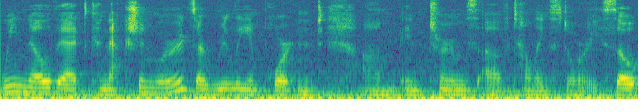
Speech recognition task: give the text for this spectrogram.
we know that connection words are really important um, in terms of telling stories. So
